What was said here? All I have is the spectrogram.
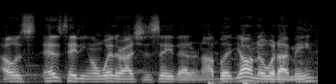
I was hesitating on whether I should say that or not, but y'all know what I mean.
